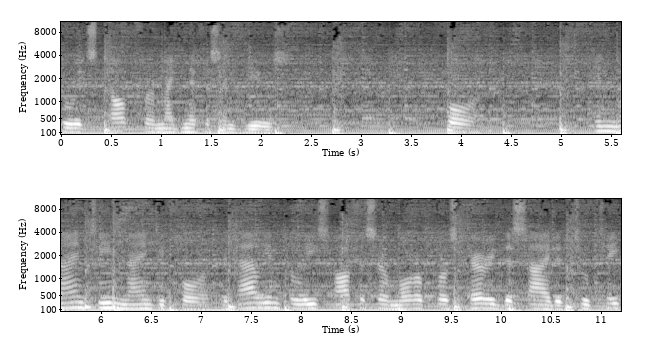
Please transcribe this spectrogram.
to its top for magnificent views. 4. In 1994, Italian police officer Mauro Prosperi decided to take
